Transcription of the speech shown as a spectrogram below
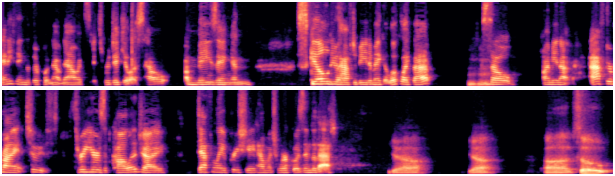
anything that they're putting out now, it's it's ridiculous how amazing and skilled you have to be to make it look like that. Mm-hmm. So, I mean, after my two, three years at college, I definitely appreciate how much work goes into that. Yeah, yeah. Uh, so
